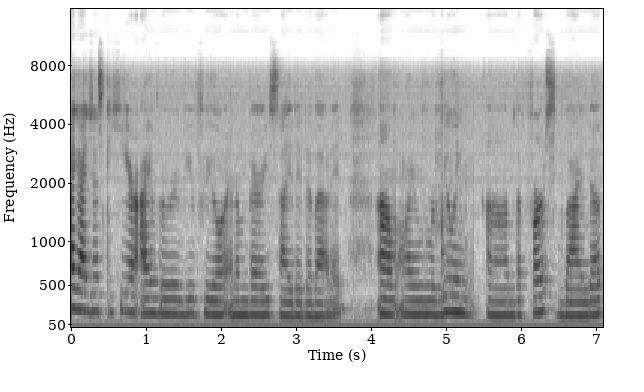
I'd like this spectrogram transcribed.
Hi guys, Jessica here. I have a review for you and I'm very excited about it. Um, I'm reviewing um, the first bind up,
